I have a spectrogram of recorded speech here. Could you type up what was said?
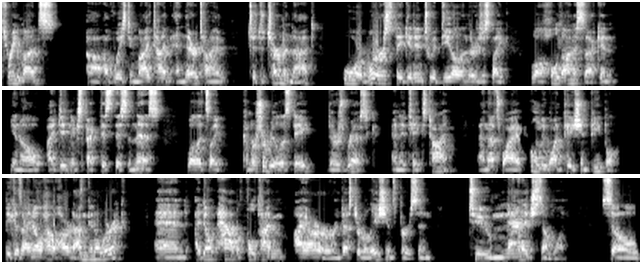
three months uh, of wasting my time and their time to determine that. Or worse, they get into a deal and they're just like, well, hold on a second. You know, I didn't expect this, this, and this. Well, it's like commercial real estate, there's risk and it takes time. And that's why I only want patient people because I know how hard I'm going to work. And I don't have a full time IR or investor relations person to manage someone. So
